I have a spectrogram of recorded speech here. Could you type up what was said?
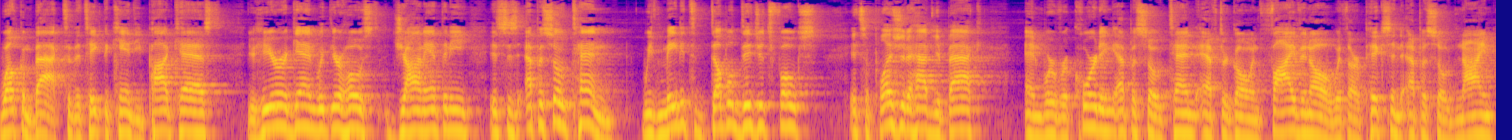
Welcome back to the Take the Candy podcast. You're here again with your host, John Anthony. This is episode 10. We've made it to double digits, folks. It's a pleasure to have you back. And we're recording episode 10 after going 5 and 0 with our picks in episode 9.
